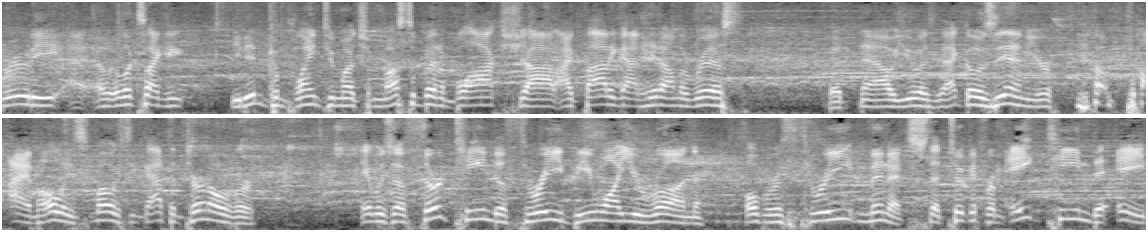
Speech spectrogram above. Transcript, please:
Rudi, uh, it looks like he, he didn't complain too much. It must have been a block shot. I thought he got hit on the wrist, but now US that goes in. You're five. Holy smokes! You got the turnover. It was a 13 to 3 BYU run over three minutes that took it from 18 to 8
